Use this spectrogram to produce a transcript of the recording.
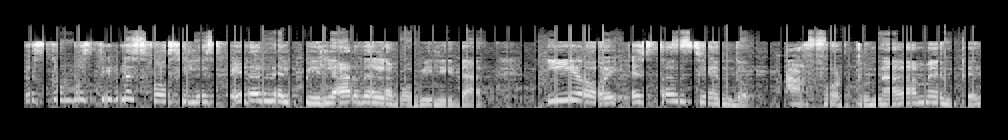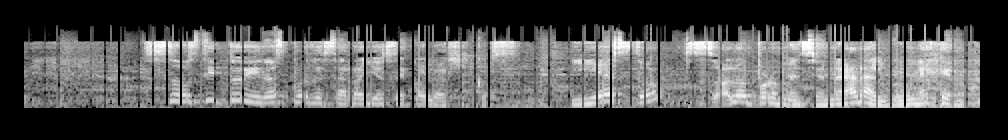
los combustibles fósiles eran el pilar de la movilidad y hoy están siendo, afortunadamente, sustituidos por desarrollos ecológicos. Y esto solo por mencionar algún ejemplo.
